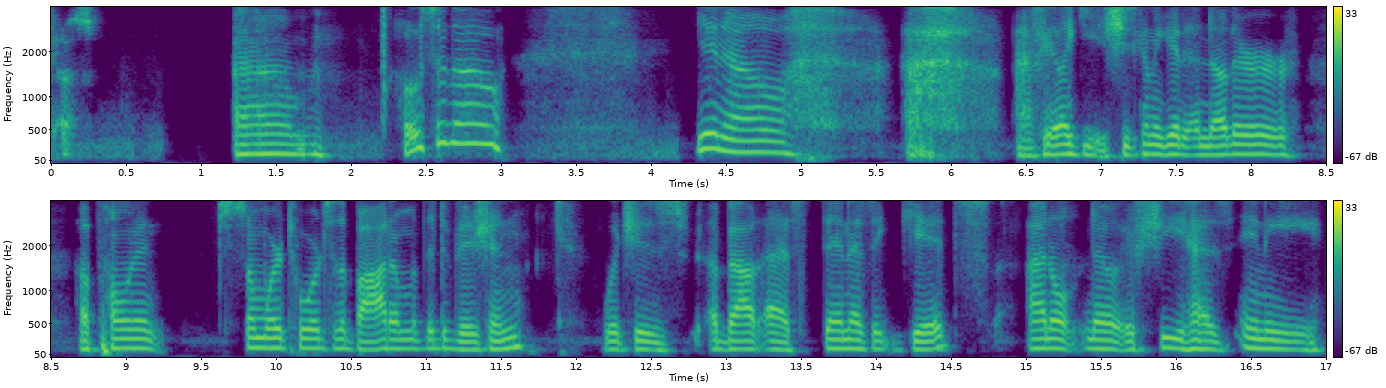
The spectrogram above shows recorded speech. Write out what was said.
Yes. Um, Rosa though, you know, I feel like she's going to get another opponent somewhere towards the bottom of the division, which is about as thin as it gets. I don't know if she has any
